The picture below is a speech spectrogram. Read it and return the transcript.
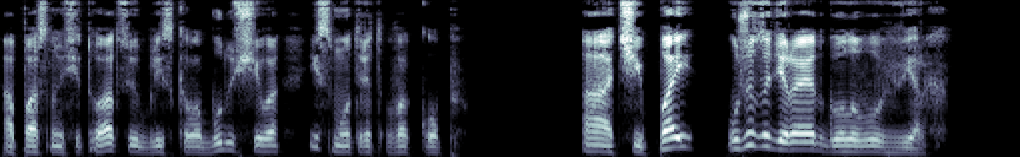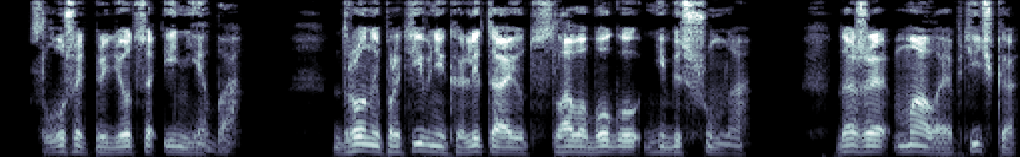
опасную ситуацию близкого будущего и смотрят в окоп а Чипай уже задирает голову вверх. Слушать придется и небо. Дроны противника летают, слава богу, не бесшумно. Даже малая птичка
